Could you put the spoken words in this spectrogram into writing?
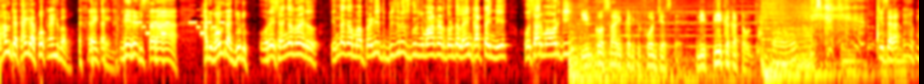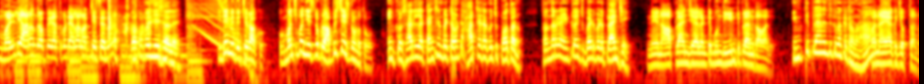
బాగుంటా తాగిరా పో. రండి బాబు దయచేయండి. నేను ఇస్తానా అది మోగుతాను చూడు. ఒరే చెంగల్ రాయుడు ఇందాక మా ప్రణీత్ బిజినెస్ గురించి మాట్లాడుతుంటే లైన్ కట్ అయింది. ఓసారి మా వాడికి. ఇంకోసారి ఇక్కడికి ఫోన్ చేస్తే నీ పీక కట్ అవుద్ది. చూసారా? మళ్ళీ ఆనందరావు పేరు ఎత్తకుండా ఎలా లాక్ చేశాను? గొప్ప పని చేసేవాళ్ళే. ఇదే మీద చిరాకు. ఒక మంచి పని చేసినప్పుడు అప్రిసియేషన్ ఉండదు. ఇంకోసారి ఇలా టెన్షన్ పెట్టామంటే హార్ట్ అటాక్ వచ్చి పోతాను. తొందరగా ఇంట్లో నుంచి బయటపడే ప్లాన్ చేయి. నేను ఆ ప్లాన్ చేయాలంటే ముందు ఈ ఇంటి ప్లాన్ కావాలి. ఇంటి ప్లాన్ ఎందుకు వెంకటరమణ? పని అయ్యాక చెప్తాను.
